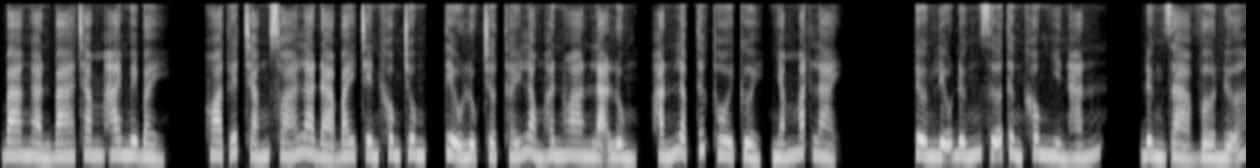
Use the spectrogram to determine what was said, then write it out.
3327 Hoa tuyết trắng xóa la đà bay trên không trung, tiểu lục chợt thấy lòng hân hoan lạ lùng, hắn lập tức thôi cười, nhắm mắt lại. Tường liễu đứng giữa từng không nhìn hắn, đừng giả vờ nữa,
